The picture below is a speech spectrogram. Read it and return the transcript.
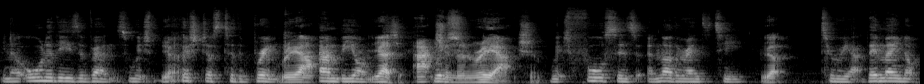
you know, all of these events which Yeah. pushed us to the brink and beyond, Yes, action Which- and reaction. which forces another entity Yeah. to react. They may not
